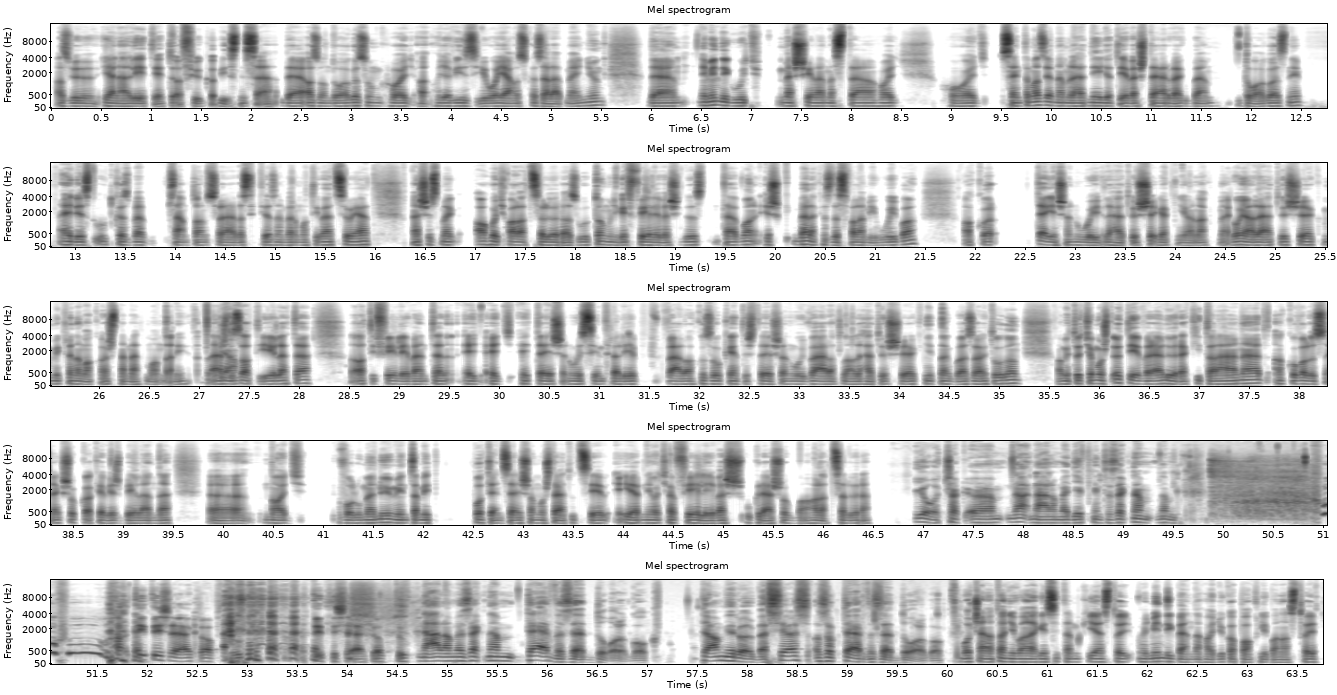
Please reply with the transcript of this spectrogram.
Az ő jelenlététől függ a biznisze, de azon dolgozunk, hogy, hogy a víziójához közelebb menjünk, de én mindig úgy mesélem ezt el, hogy, hogy szerintem azért nem lehet négy-öt éves tervekben dolgozni, egyrészt útközben számtalanszor elveszíti az ember a motivációját, másrészt meg ahogy haladsz előre az úton, mondjuk egy fél éves időtávban, és belekezdesz valami újba, akkor teljesen új lehetőségek nyílnak meg. Olyan lehetőségek, amikre nem akarsz nemet mondani. Lásd ja. az Ati élete, Ati fél évente egy, egy, egy teljesen új szintre lép vállalkozóként, és teljesen új váratlan lehetőségek nyitnak be az ajtódon, amit hogyha most öt évvel előre kitalálnád, akkor valószínűleg sokkal kevésbé lenne uh, nagy volumenű, mint amit potenciálisan most el tudsz érni, hogyha fél éves ugrásokban haladsz előre. Jó, csak nálam egyébként ezek nem, nem Hát itt is elkaptuk. Hát itt is elkaptuk. Nálam ezek nem tervezett dolgok. Te amiről beszélsz, azok tervezett dolgok. Bocsánat, annyival egészítem ki ezt, hogy, hogy mindig benne hagyjuk a pakliban azt, hogy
